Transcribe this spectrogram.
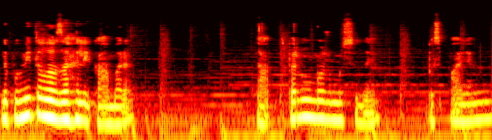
Не помітила взагалі камери. Так, тепер ми можемо сюди. Безпалюємо.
